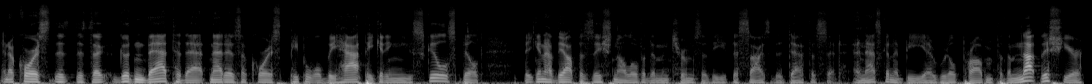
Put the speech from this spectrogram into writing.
And of course, there's, there's a good and bad to that, and that is, of course, people will be happy getting new skills built, but you're going to have the opposition all over them in terms of the, the size of the deficit. And that's going to be a real problem for them, not this year,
